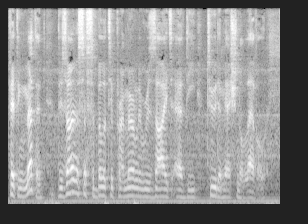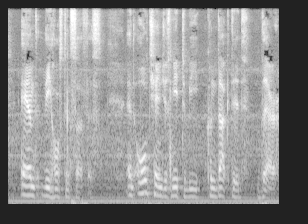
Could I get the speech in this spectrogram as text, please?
fitting method, designer sensibility primarily resides at the two-dimensional level and the hosting surface, and all changes need to be conducted there.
